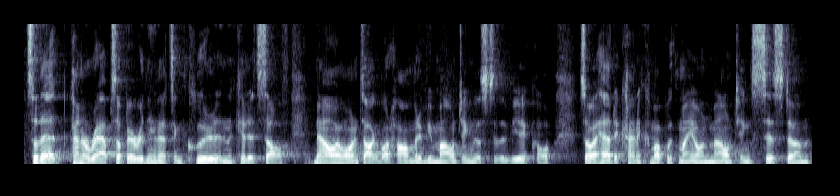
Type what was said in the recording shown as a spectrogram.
So that kind of wraps up everything that's included in the kit itself. Now I want to talk about how I'm going to be mounting this to the vehicle. So I had to kind of come up with my own mounting system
